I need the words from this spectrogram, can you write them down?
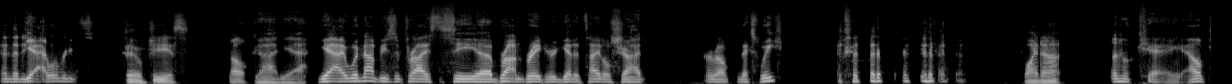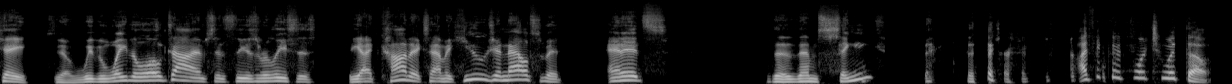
And then yeah, oh geez, oh god, yeah, yeah. I would not be surprised to see uh, Bron Breakker get a title shot. I don't know next week. Why not? Okay, okay. You know, we've been waiting a long time since these releases. The Iconics have a huge announcement, and it's the them singing. I think there's more to it though.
